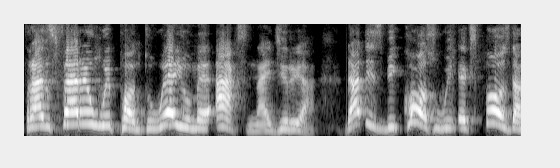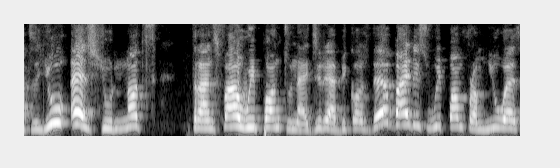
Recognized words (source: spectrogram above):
Transferring weapon to where you may ask, Nigeria. That is because we expose that the U.S. should not transfer weapon to Nigeria because they buy this weapon from U.S.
